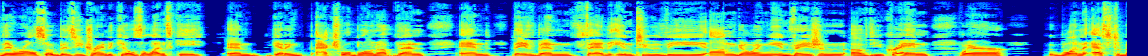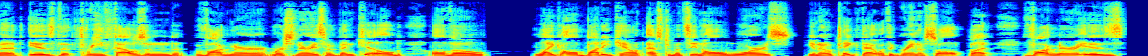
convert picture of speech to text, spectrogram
They were also busy trying to kill Zelensky and getting actual blown up then. And they've been fed into the ongoing invasion of the Ukraine where one estimate is that 3,000 Wagner mercenaries have been killed, although like all body count estimates in all wars, you know, take that with a grain of salt. But Wagner is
